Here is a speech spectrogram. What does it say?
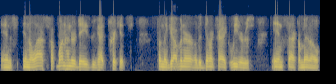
And in the last 100 days, we've had crickets from the governor or the Democratic leaders in Sacramento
